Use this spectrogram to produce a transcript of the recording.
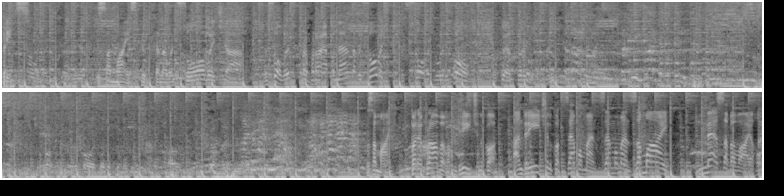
Принц. Замай скидка на Весовича. Весович прибирає опонента. Весович. Весович Володяков. Рухує вперед. Замай. Переправив Андрійченко. Андрійченко. Це момент. Це момент. Замай. Не забиває гол.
